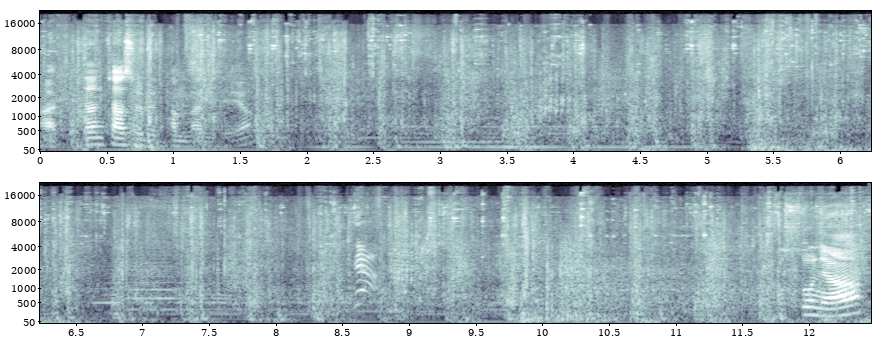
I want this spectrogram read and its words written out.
아, 전차 수류탄만 돼요? 못 쏘냐?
